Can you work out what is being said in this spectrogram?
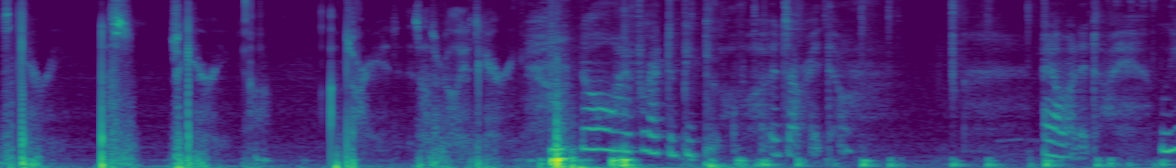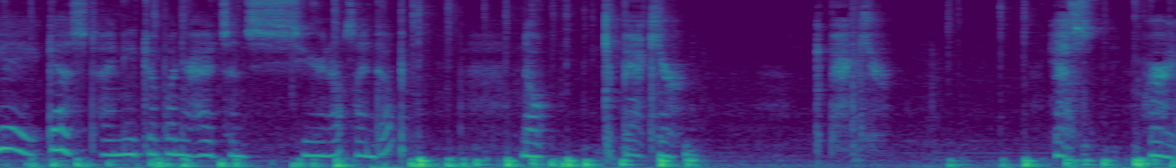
Scary. That's scary. Uh, I'm sorry. Really scary. No, I forgot to beat the lava. It's alright though. I don't want to die. Oh yay, guest. I need to jump on your head since you're not signed up. No, get back here. Where are you?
